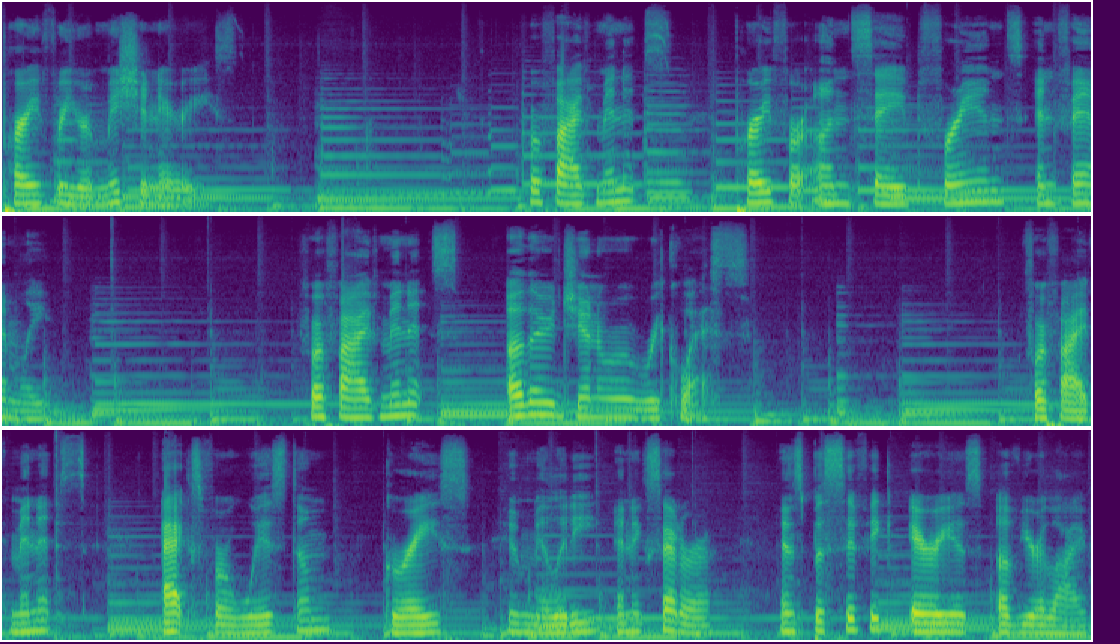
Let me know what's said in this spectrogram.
pray for your missionaries. For five minutes, pray for unsaved friends and family. For five minutes, other general requests. For five minutes, ask for wisdom, grace, humility, and etc. in specific areas of your life.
